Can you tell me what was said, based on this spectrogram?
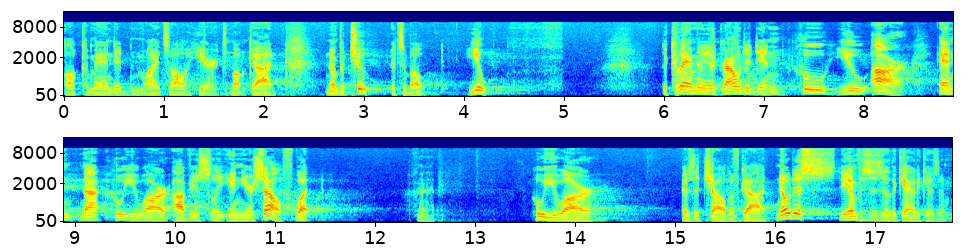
all commanded and why it's all here. It's about God. Number two, it's about you. The commandment is grounded in who you are, and not who you are, obviously, in yourself, but who you are as a child of God. Notice the emphasis of the catechism.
